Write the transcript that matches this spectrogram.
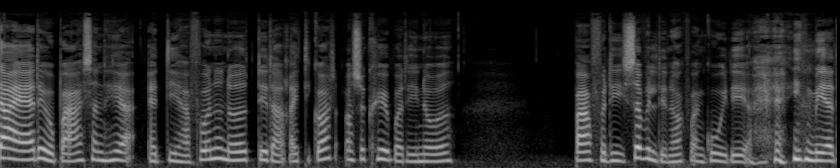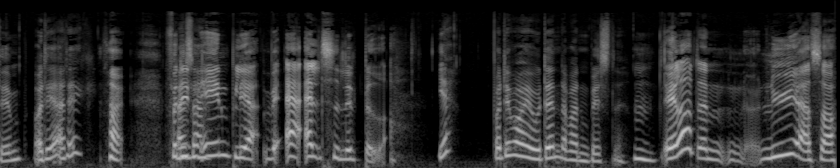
der er det jo bare sådan her, at de har fundet noget, det der er rigtig godt, og så køber de noget. Bare fordi, så vil det nok være en god idé at have en mere af dem. Og det er det ikke. Fordi Altså- den ene bliver, er altid lidt bedre. For det var jo den, der var den bedste. Mm. Eller den nye er så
